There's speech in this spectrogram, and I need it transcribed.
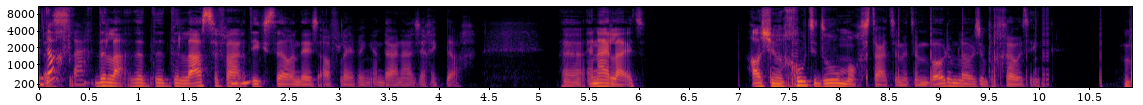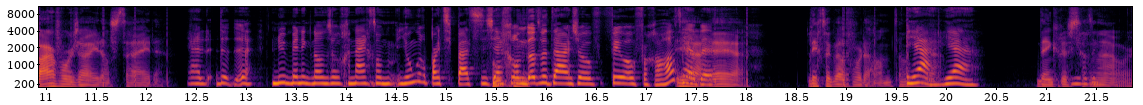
De dagvraag. De, la- de, de, de laatste vraag Mhm. die ik stel in deze aflevering en daarna zeg ik dag. Eh, en hij luidt: Als je een goed doel mocht starten met een bodemloze begroting, waarvoor zou je dan strijden? Ja, de, de- de- nu ben ik dan zo geneigd om jongerenparticipatie te zeggen, omdat we het daar zo veel over gehad Ja, hebben. ja, Ja, ja. Ligt ook wel voor de hand dan. ja, ja. Denk rustig na hoor.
